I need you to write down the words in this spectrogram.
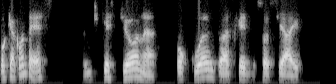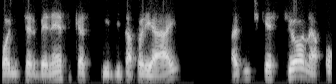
o que acontece. A gente questiona o quanto as redes sociais podem ser benéficas e ditatoriais. A gente questiona o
